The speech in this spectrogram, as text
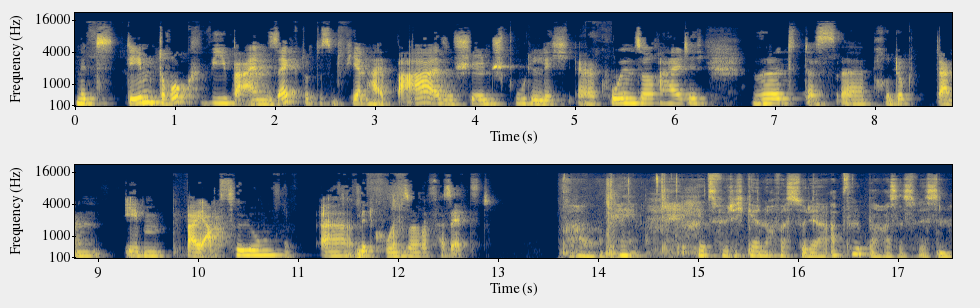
mit dem Druck wie bei einem Sekt, und das sind viereinhalb Bar, also schön sprudelig äh, kohlensäurehaltig, wird das äh, Produkt dann eben bei Abfüllung äh, mit Kohlensäure versetzt. Wow, okay. Jetzt würde ich gerne noch was zu der Apfelbasis wissen.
